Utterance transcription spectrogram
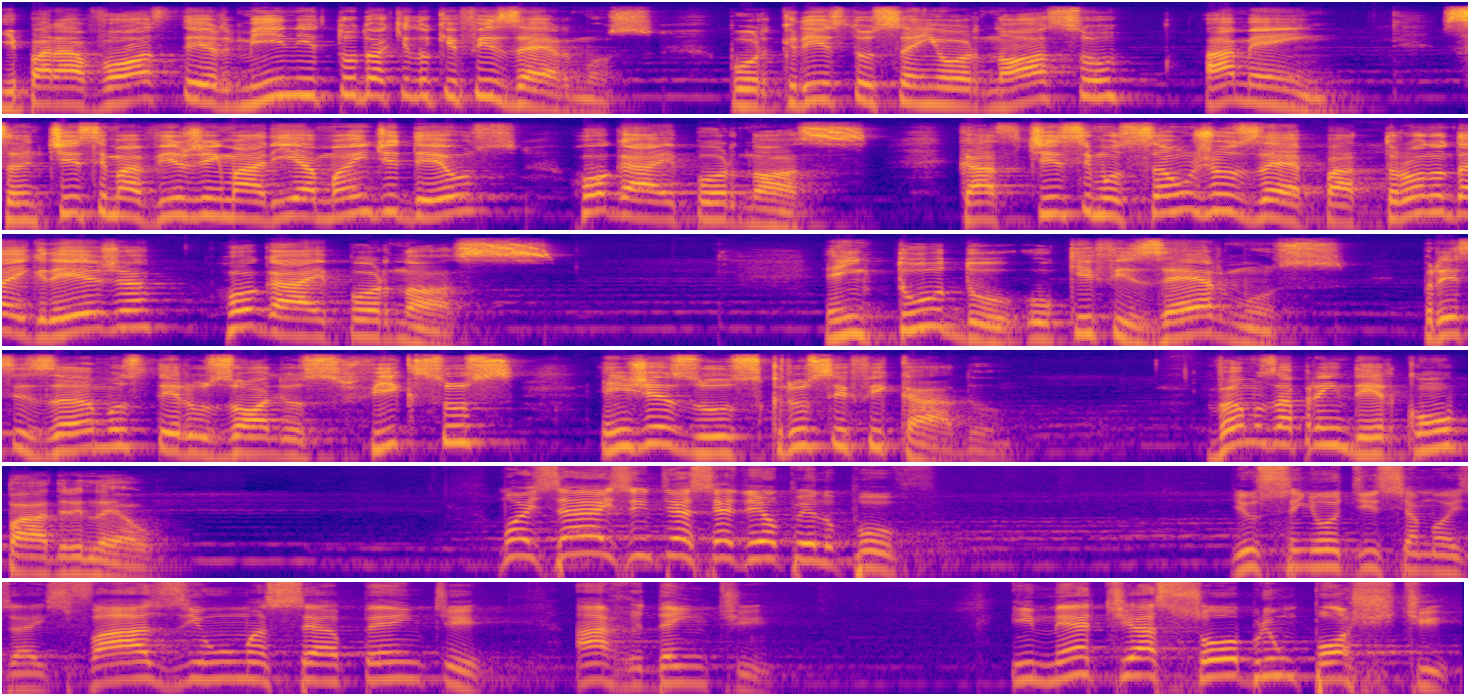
e para vós termine tudo aquilo que fizermos. Por Cristo Senhor nosso. Amém. Santíssima Virgem Maria, Mãe de Deus, rogai por nós. Castíssimo São José, patrono da Igreja, rogai por nós. Em tudo o que fizermos, precisamos ter os olhos fixos em Jesus crucificado. Vamos aprender com o Padre Léo. Moisés intercedeu pelo povo. E o Senhor disse a Moisés: Faze uma serpente ardente e mete-a sobre um poste.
